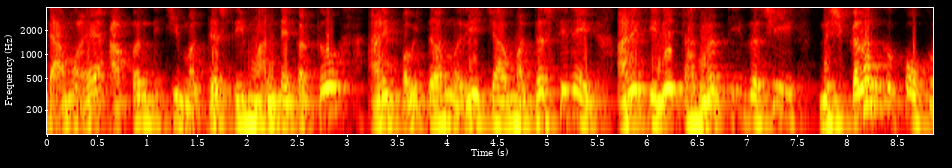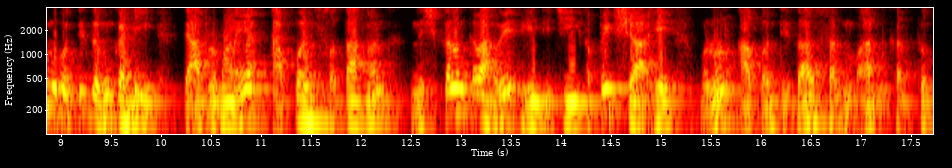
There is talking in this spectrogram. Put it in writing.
त्यामुळे आपण तिची मध्यस्थी मान्य करतो आणि पवित्र मरीच्या मध्यस्थीने आणि तिने चांगलं ती जशी निष्कलंक कोकुल होती जणू काही त्याप्रमाणे आपण स्वतः निष्कलंक राहावे ही तिची अपेक्षा आहे म्हणून आपण तिचा सन्मान करतो.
